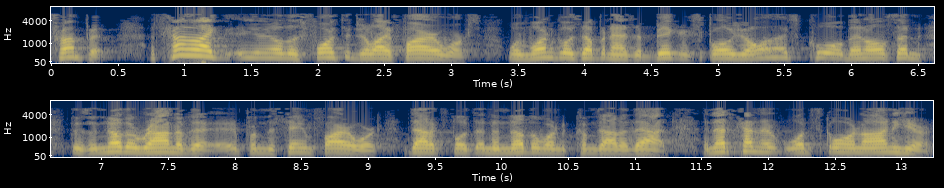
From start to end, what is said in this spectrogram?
trumpet. It's kind of like, you know, those 4th of July fireworks. When one goes up and has a big explosion, oh, that's cool. Then all of a sudden, there's another round of it eh, from the same firework. That explodes, and another one comes out of that. And that's kind of what's going on here.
